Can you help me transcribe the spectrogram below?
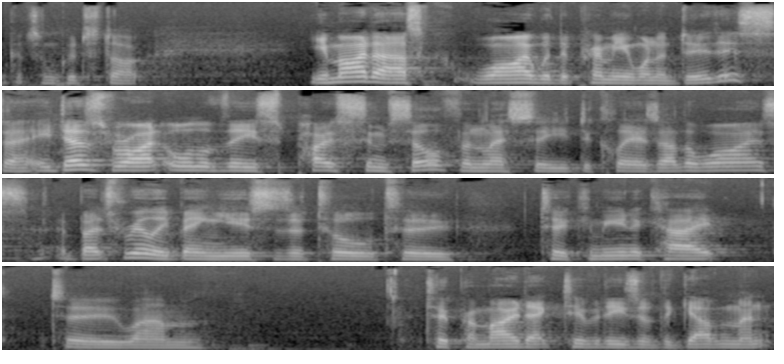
got some good stock. You might ask, why would the Premier want to do this? Uh, he does write all of these posts himself unless he declares otherwise, but it's really being used as a tool to, to communicate, to, um, to promote activities of the government.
